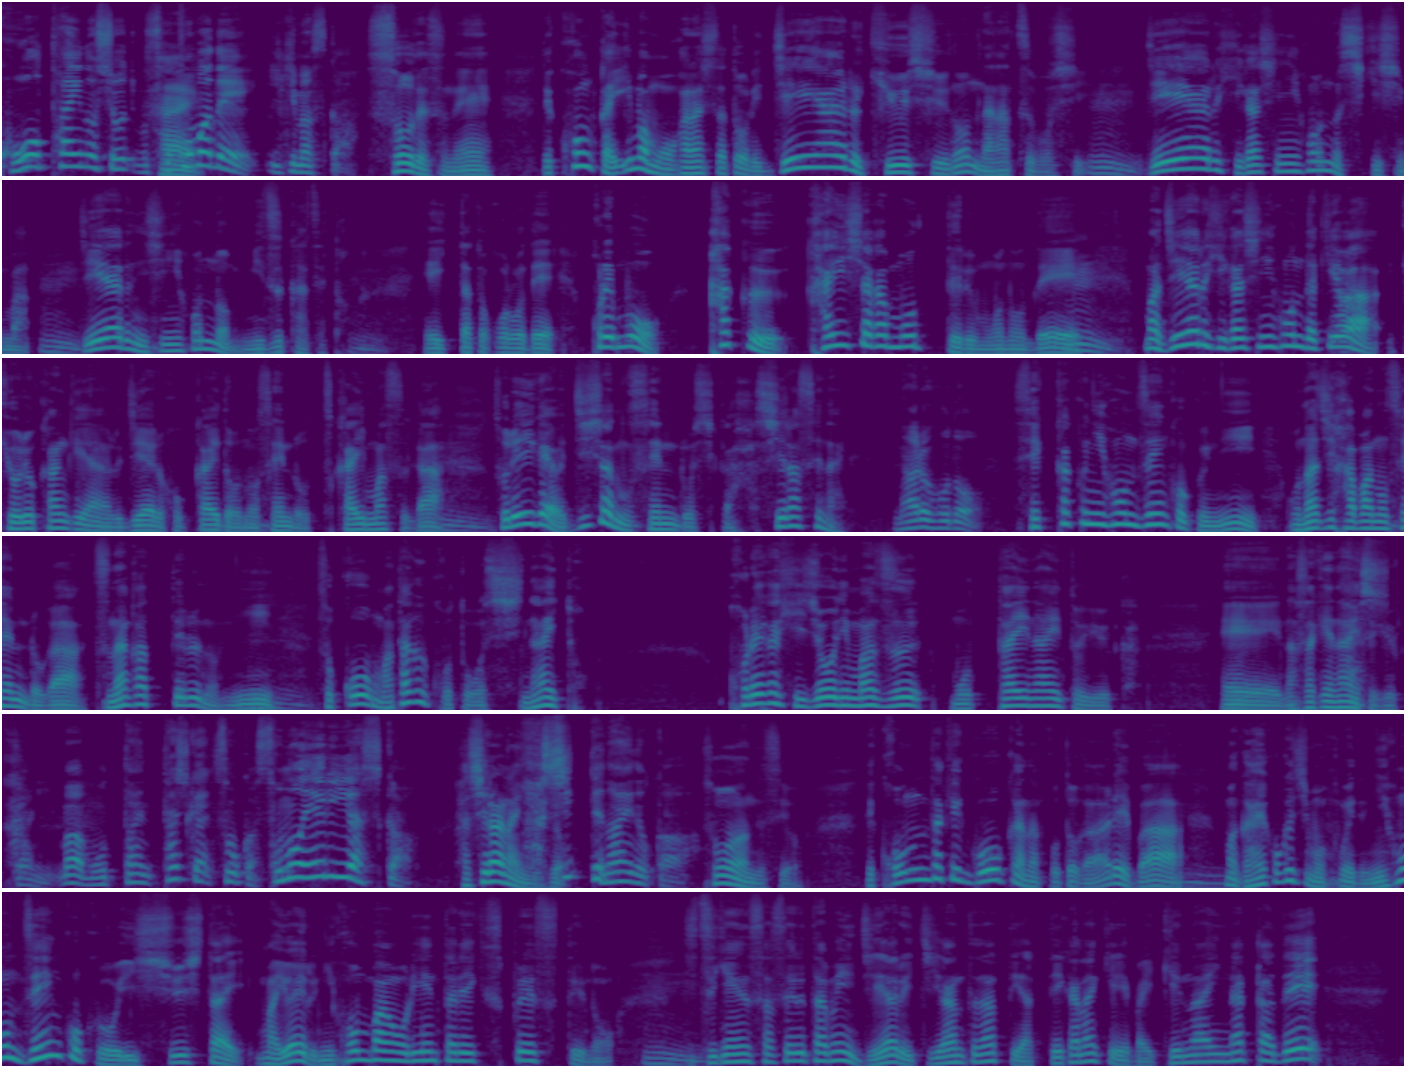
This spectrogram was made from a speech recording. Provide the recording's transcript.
交代の象徴そこまで行きますか、そうですね。で今回今もお話しした通り JR 九州の七つ星、うん。JR 東日本の四季島、うん。JR 西日本の水風とうん。えーいったところでこれもう各会社が持ってるもので、うん。まあ、JR 東日本だけは協力関係のある JR 北海道の線路を使いますが、うん。それ以外は自社の線路しか走らせない。なるほど、せっかく日本全国に同じ幅の線路がつながってるのに、うん。そこをまたぐことをしないと。これが非常にまずもったいないというか、えー情けないというか。確かに。まあもったい。確かにそうか。そのエリアしか走らないんですよ。走ってないのか。そうなんですよでこんだけ豪華なことがあれば、うん。まあ、外国人も含めて日本全国を一周したい、まあ、いわゆる日本版オリエンタルエクスプレスっていうのをうん。実現させるために JR 一丸となってやっていかなければいけない中で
